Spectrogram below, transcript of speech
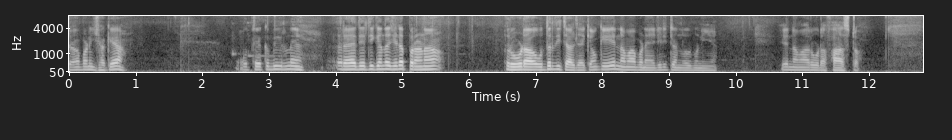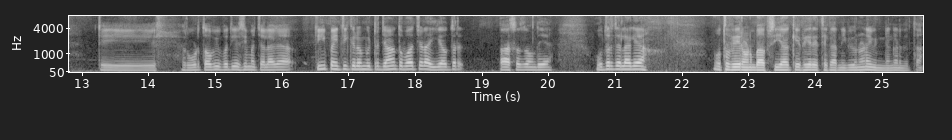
ਚਾਹ ਪਾਣੀ ਛਕਿਆ। ਉੱਥੇ ਕਬੀਰ ਨੇ ਰਾਏ ਦੇਤੀ, ਕਹਿੰਦਾ ਜਿਹੜਾ ਪੁਰਾਣਾ ਰੋਡ ਆ, ਉਧਰ ਦੀ ਚੱਲ ਜਾਏ, ਕਿਉਂਕਿ ਇਹ ਨਵਾਂ ਬਣਿਆ, ਜਿਹੜੀ ਟਨਲ ਬਣੀ ਆ। ਇਹ ਨਵਾਂ ਰੋਡ ਆ ਫਾਸਟ ਤੇ ਰੋਡ ਤਾਂ ਉਹ ਵੀ ਵਧੀਆ ਸੀ, ਮੈਂ ਚਲਾ ਗਿਆ। 30 35 ਕਿਲੋਮੀਟਰ ਜਾਣ ਤੋਂ ਬਾਅਦ ਚੜ੍ਹਾਈ ਆ, ਉਧਰ ਪਾਸਸ ਆਉਂਦੇ ਆ। ਉਧਰ ਚਲਾ ਗਿਆ। ਉੱਥੋਂ ਫੇਰ ਹੁਣ ਵਾਪਸੀ ਆ ਕੇ ਫੇਰ ਇੱਥੇ ਕਰਨੀ ਵੀ, ਉਹਨਾਂ ਨੇ ਵੀ ਨਹੀਂ ਲੰਘਣ ਦਿੱਤਾ।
